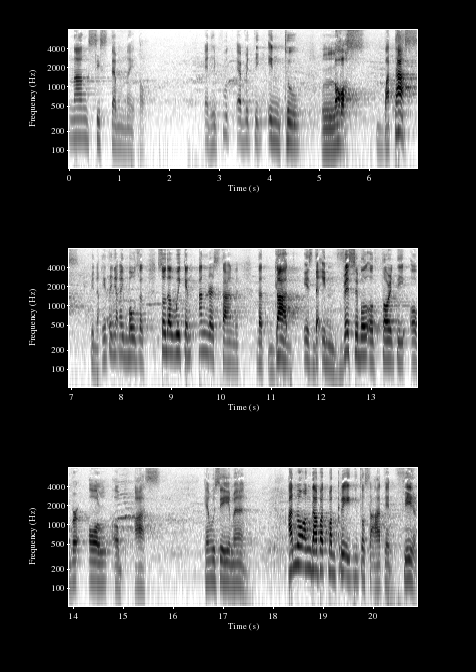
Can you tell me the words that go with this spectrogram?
ng system na ito. And He put everything into laws, batas. Pinakita niya kay Moses so that we can understand that God is the invisible authority over all of us. Can we say amen? Ano ang dapat mag-create nito sa atin? Fear.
